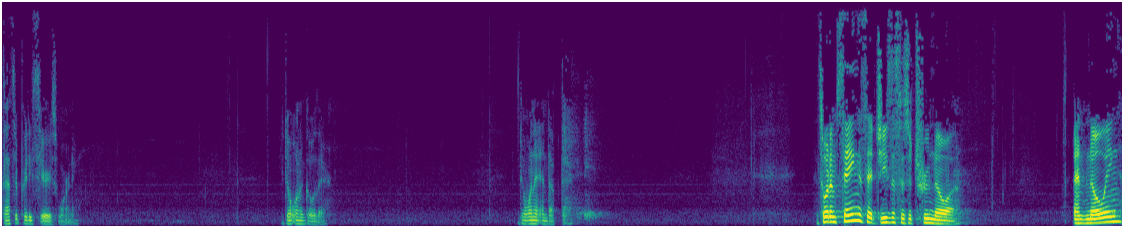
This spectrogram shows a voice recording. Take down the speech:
That's a pretty serious warning. You don't want to go there. You don't want to end up there. And so, what I'm saying is that Jesus is a true Noah. And knowing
